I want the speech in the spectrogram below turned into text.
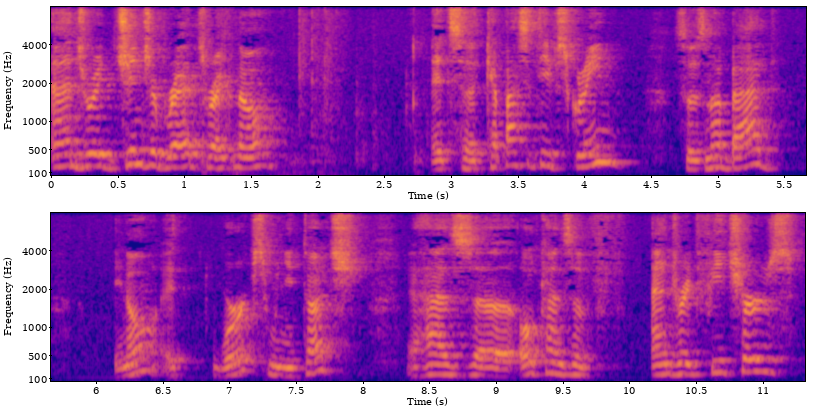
Android gingerbread right now. It's a capacitive screen, so it's not bad. You know, it works when you touch. It has uh, all kinds of Android features.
